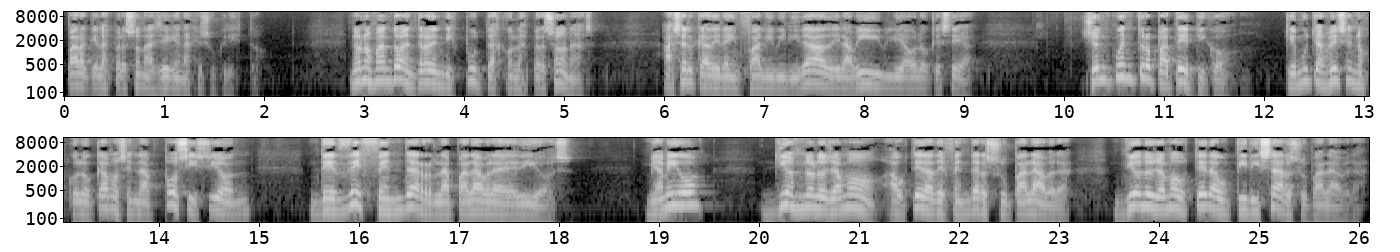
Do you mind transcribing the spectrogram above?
para que las personas lleguen a Jesucristo. No nos mandó a entrar en disputas con las personas acerca de la infalibilidad de la Biblia o lo que sea. Yo encuentro patético que muchas veces nos colocamos en la posición de defender la palabra de Dios. Mi amigo, Dios no lo llamó a usted a defender su palabra, Dios lo llamó a usted a utilizar su palabra.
